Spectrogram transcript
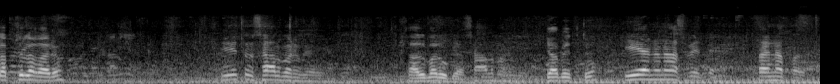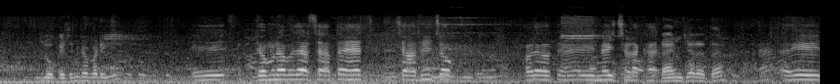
कब से लगा रहे हो? ये तो साल भर हो गया साल भर हो गया। साल भर हो गया। क्या बेचते हो? ये अनानास बेचते हैं पाइनएप्पल लोकेशन क्या पड़ेगी? ये जमुना बाज़ार से आते हैं चांदनी चौक खड़े होते हैं ये नई सड़क है। टाइम क्या रहता है? ये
